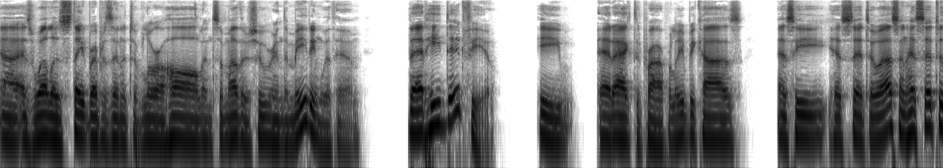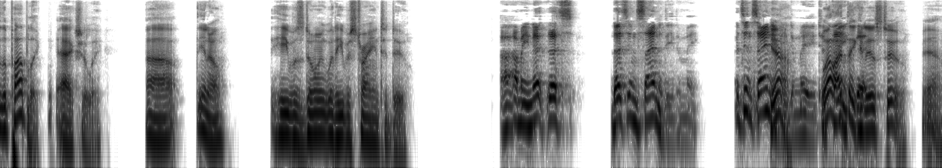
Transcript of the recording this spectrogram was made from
uh, as well as State Representative Laura Hall and some others who were in the meeting with him, that he did feel he had acted properly because, as he has said to us and has said to the public, actually, uh, you know, he was doing what he was trained to do. I mean, that, that's that's insanity to me. It's insanity yeah. to me. To well, I think that, it is too. Yeah.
